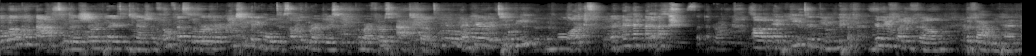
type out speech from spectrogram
Well, welcome back to the Sherwood Players International Film Festival, where we're actually getting hold of some of the directors from our first act films. I'm here with that right. Um, and he did the really funny film, The Fountain Pen.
